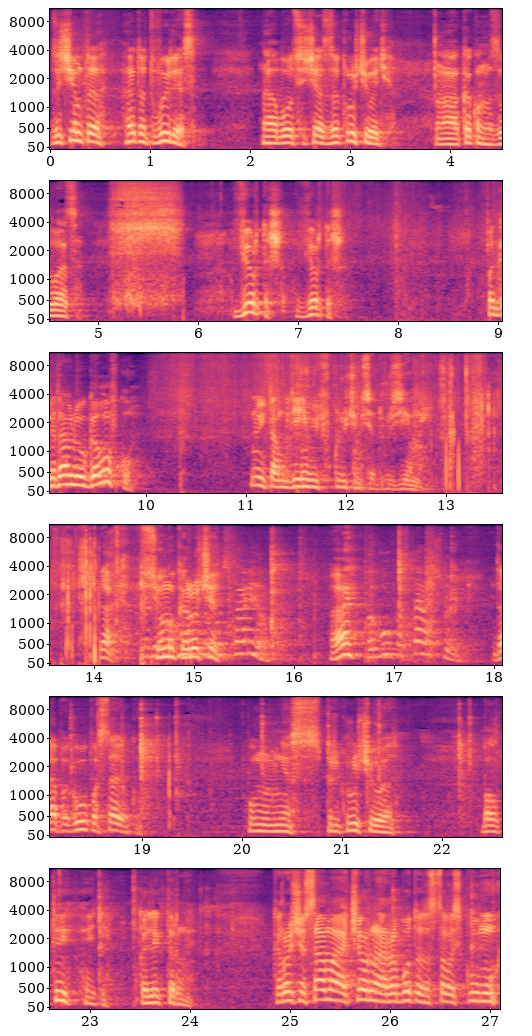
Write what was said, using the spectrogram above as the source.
зачем-то этот вылез. Надо вот сейчас закручивать. А, как он называется? Вертыш. Вертыш. Подготавливаю головку. Ну и там где-нибудь включимся, друзья мои. Так, Ты все мы, короче... Поставил? А? ПГУ поставил, что ли? Да, ПГУ поставил. Кум у меня прикручивают болты эти, коллекторные. Короче, самая черная работа досталась куму.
